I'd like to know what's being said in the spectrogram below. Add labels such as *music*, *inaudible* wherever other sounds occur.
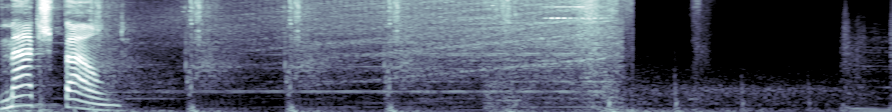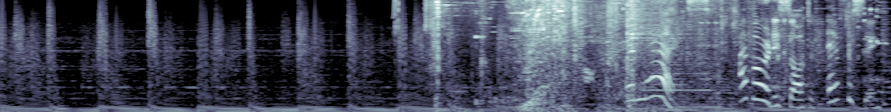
Match found. Relax. I've already thought of everything.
